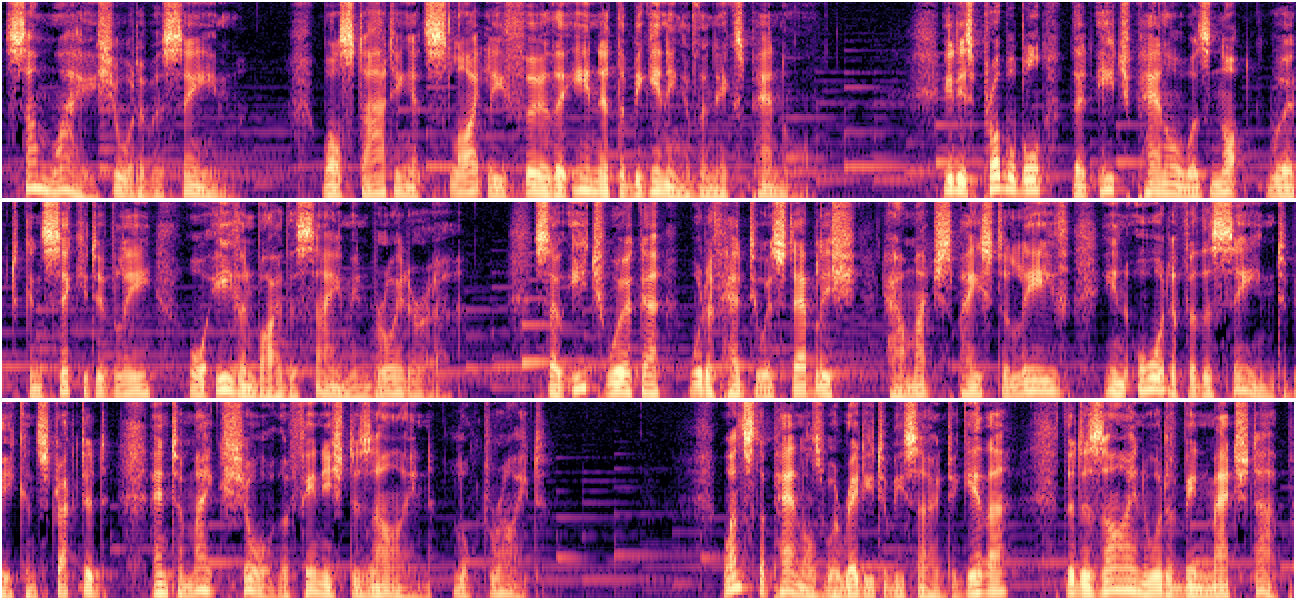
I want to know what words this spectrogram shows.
some way short of a seam, while starting it slightly further in at the beginning of the next panel. It is probable that each panel was not worked consecutively or even by the same embroiderer. So each worker would have had to establish how much space to leave in order for the seam to be constructed and to make sure the finished design looked right. Once the panels were ready to be sewn together, the design would have been matched up,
